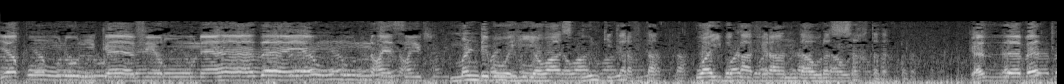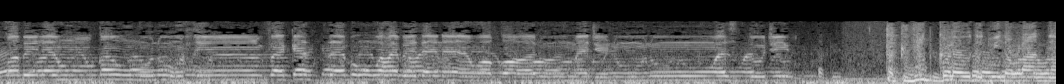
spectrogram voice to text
يقول الكافرون هذا يوم عسير. من دي بوهي يواز كون کی طرف تا واي بكافران داور سخت ده. كذبت قبلهم قوم نوح فكذبوا عبدنا وقالوا مجنون وازدجر. تکذیب کړو د دوی نه وړاندې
